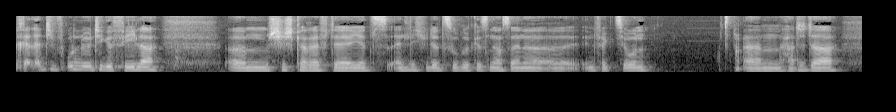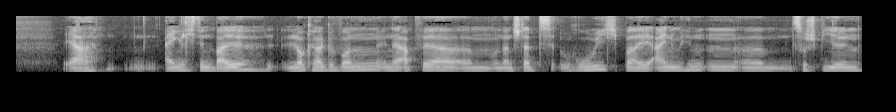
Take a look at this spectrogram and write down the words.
relativ unnötige Fehler. Ähm, Shishkarev, der jetzt endlich wieder zurück ist nach seiner äh, Infektion, ähm, hatte da ja, eigentlich den Ball locker gewonnen in der Abwehr ähm, und anstatt ruhig bei einem hinten ähm, zu spielen,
